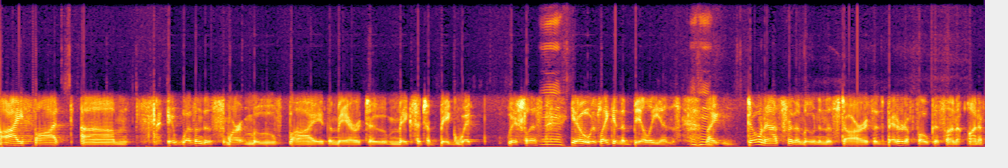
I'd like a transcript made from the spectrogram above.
I thought um, it wasn't a smart move by the mayor to make such a big wick wish list. Mm. You know, it was like in the 1000000000s mm-hmm. Like, don't ask for the moon and the stars. It's better to focus on on a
